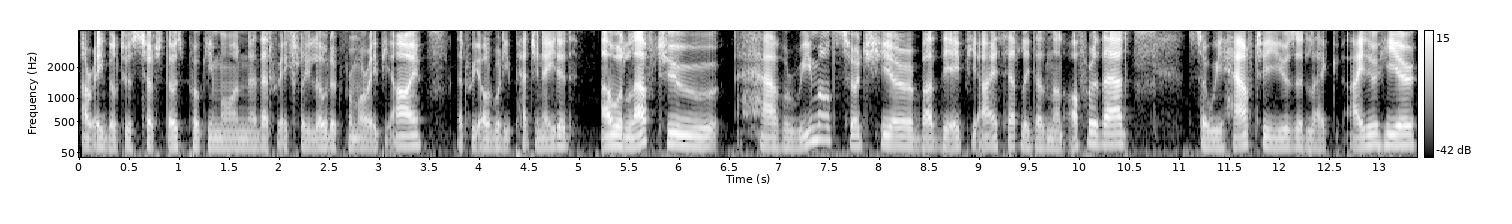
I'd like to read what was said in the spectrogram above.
are able to search those Pokemon that we actually loaded from our API, that we already paginated. I would love to have a remote search here, but the API sadly does not offer that. So we have to use it like I do here.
